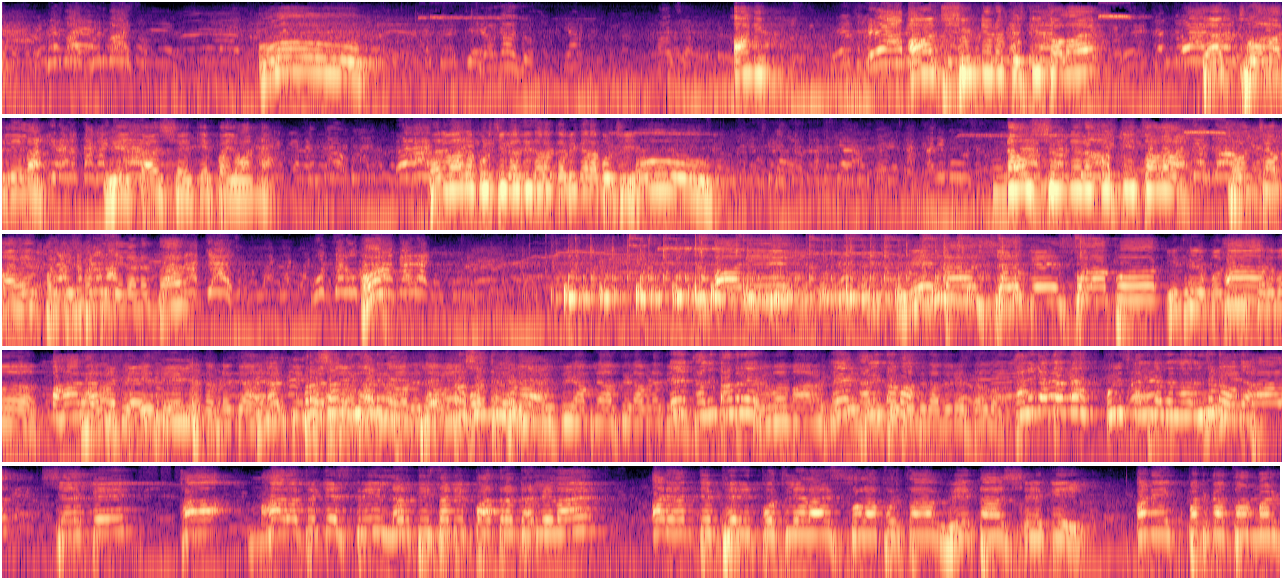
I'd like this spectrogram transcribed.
ओ. आणि आठ शून्य न कुस्ती चालू आहे. त्यात थ्रो मारलेला वेता शेळके पैलवांना धन्यवाद पुढची गर्दी जरा कमी करा पुढची. ओ नऊ शून्य न कुस्ती चालू आहे. झोनच्या बाहेर प्रतिस्पर्धी गेल्यानंतर हो. आणि इथे उपस्थित हा सर्व महाराष्ट्र महाराष्ट्र केसरी केसरी यांना विनंती आहे लढती प्रशांत साठी रिजडगे, प्रशांत थोडी रिजडगे. कुस्ती आपल्या हस्ते लावण्यात ए येईल खाली थांब रे. सर्व महाराष्ट्र ए, खाली केसरी थांबा. उपस्थित झालेले सर्व. खाली का त्यांना? पोलीस खाली का त्यांना? रिझल्ट होऊ द्या वेताळ शेळके हा महाराष्ट्र केसरी लढतीसाठी पात्र ठरलेला आहे आणि अंतिम फेरीत पोहोचलेला आहे सोलापूरचा वेता शेळके. अनेक पदकाचा मान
